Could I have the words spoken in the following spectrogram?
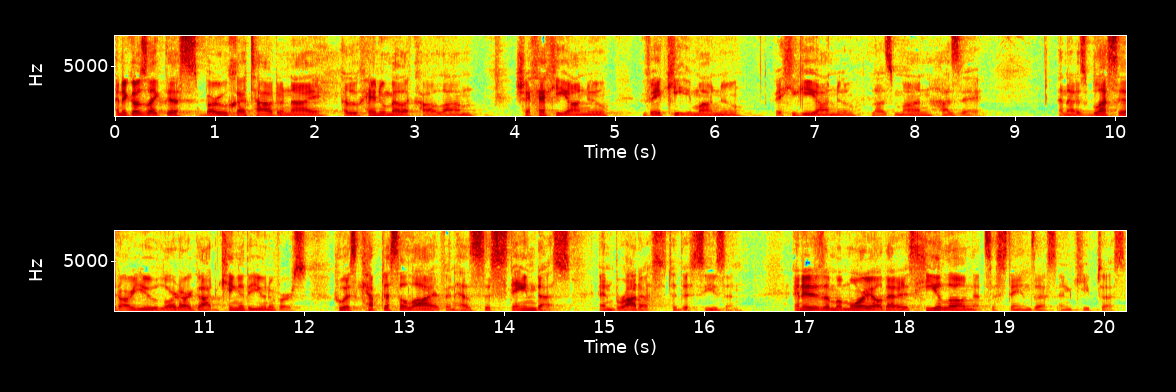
And it goes like this Baruch atah Adonai Eloheinu melech haolam shechechianu veki imanu vehigianu lazman hazeh. And that is, Blessed are you, Lord our God, King of the universe, who has kept us alive and has sustained us and brought us to this season. And it is a memorial that it is He alone that sustains us and keeps us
